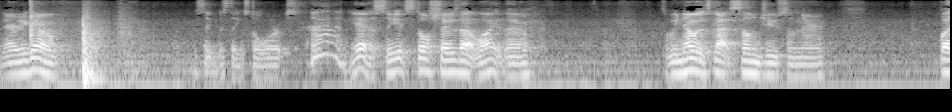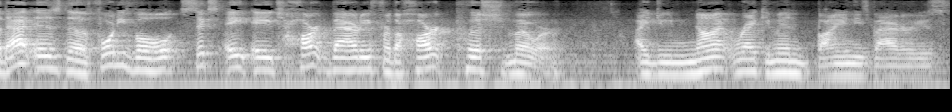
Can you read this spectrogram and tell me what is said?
There you go. Let's see if this thing still works. yeah, see, it still shows that light though. So we know it's got some juice in there. But that is the 40 volt 68H Hart battery for the Hart push mower. I do not recommend buying these batteries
